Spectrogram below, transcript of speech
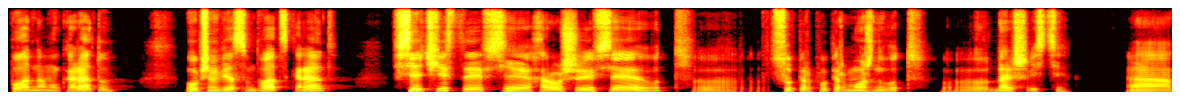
по одному карату, в общем весом 20 карат, все чистые, все хорошие, все вот э, супер-пупер можно вот э, дальше вести, э,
